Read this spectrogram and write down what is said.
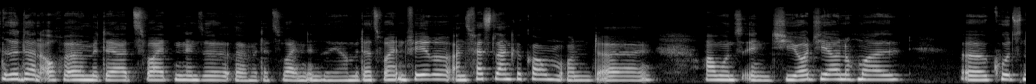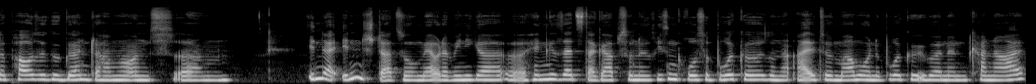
Wir sind dann auch äh, mit der zweiten Insel, äh, mit der zweiten Insel, ja, mit der zweiten Fähre ans Festland gekommen und äh, haben uns in Chioggia nochmal äh, kurz eine Pause gegönnt. Da haben wir uns ähm, in der Innenstadt so mehr oder weniger äh, hingesetzt. Da gab's so eine riesengroße Brücke, so eine alte marmorne Brücke über einen Kanal.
